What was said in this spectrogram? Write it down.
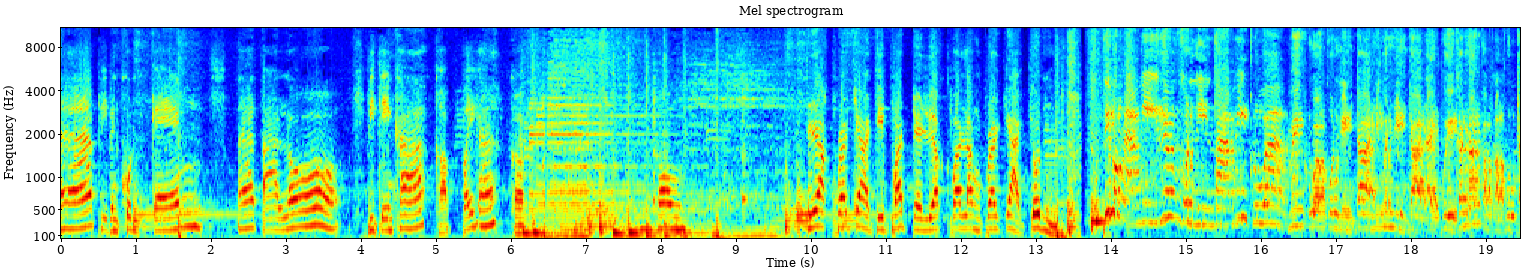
นะ พี่เป็นคนแกงหน้าตาล่อพี่เทงคะขับไปคะครับห้อง รักประชาธิปัตย์แต่เลือกพลังประชาชนพี่บอกนะมีเรื่องคนนินทาไม่กลัว ไม่กลัวคนนินทานี่มันนินทาได้ปุยขนาดกับพระพุทธ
